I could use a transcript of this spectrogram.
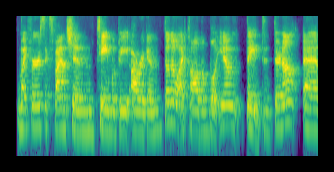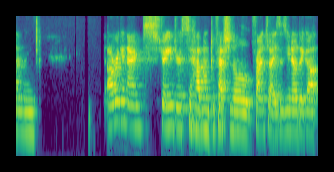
my first expansion team would be Oregon. Don't know what I'd call them, but you know, they they're not um Oregon aren't strangers to having professional franchises. You know, they got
